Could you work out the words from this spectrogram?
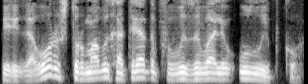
Переговоры штурмовых отрядов вызывали улыбку.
